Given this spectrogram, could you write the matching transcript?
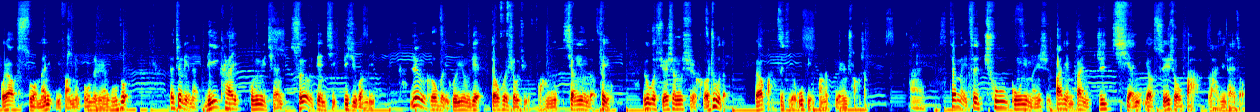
不要锁门以方便工作人员工作。在这里呢，离开公寓前所有电器必须关闭，任何违规用电都会收取房相应的费用。如果学生是合住的，不要把自己的物品放在别人床上。哎，在每次出公寓门时，八点半之前要随手把垃圾带走。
